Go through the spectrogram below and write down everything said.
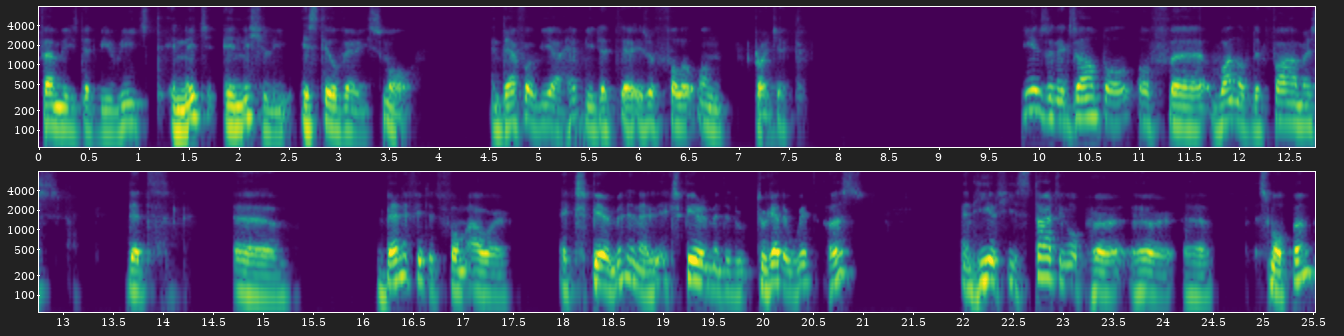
families that we reached initially is still very small, and therefore we are happy that there is a follow-on project. Here's an example of uh, one of the farmers that uh, benefited from our experiment and experimented together with us. And here she's starting up her her uh, small pump,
